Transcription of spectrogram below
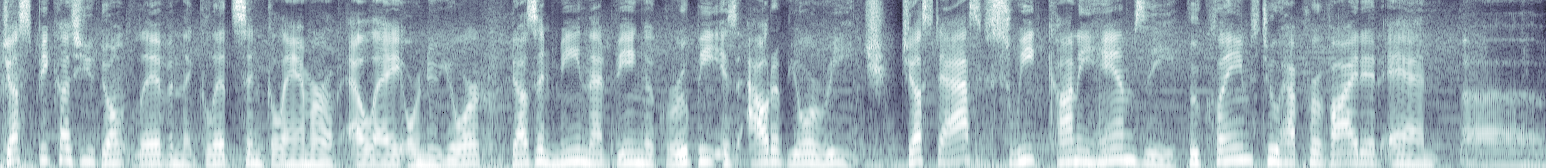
Just because you don't live in the glitz and glamour of LA or New York doesn't mean that being a groupie is out of your reach. Just ask sweet Connie Hamzy, who claims to have provided an, uh,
